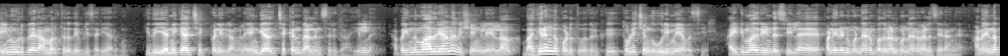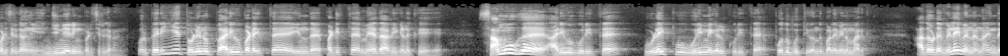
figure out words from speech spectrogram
ஐநூறு பேர் அமர்த்துறது எப்படி சரியாக இருக்கும்? இது என்னைக்காவது செக் பண்ணியிருக்காங்களா எங்கேயாவது செக் அண்ட் பேலன்ஸ் இருக்கா? இல்லை. அப்போ இந்த மாதிரியான விஷயங்களை எல்லாம் பகிரங்கப்படுத்துவதற்கு தொழிற்சங்க உரிமை அவசியம். ஐடி மாதிரி இண்டஸ்ட்ரியில் பன்னிரெண்டு மணி நேரம் பதினாலு மணி நேரம் வேலை செய்கிறாங்க ஆனால் என்ன படிச்சிருக்காங்க? இன்ஜினியரிங் படிச்சிருக்கிறாங்க. ஒரு பெரிய தொழில்நுட்ப அறிவு படைத்த இந்த படித்த மேதாவிகளுக்கு சமூக அறிவு குறித்த உழைப்பு உரிமைகள் குறித்த பொது புத்தி வந்து பலவீனமாக இருக்குது அதோட விளைவு என்னென்னா இந்த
